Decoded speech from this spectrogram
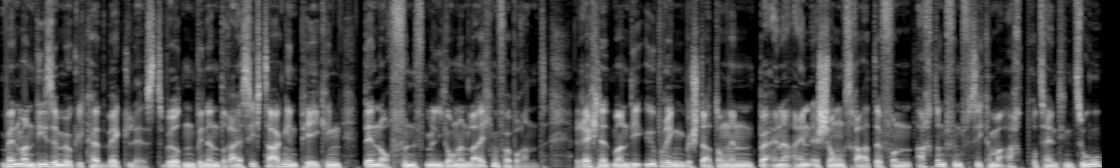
Wenn man diese Möglichkeit weglässt, würden binnen 30 Tagen in Peking dennoch 5 Millionen Leichen verbrannt. Rechnet man die übrigen Bestattungen bei einer Einäscherungsrate von 58,8 Prozent hinzu,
